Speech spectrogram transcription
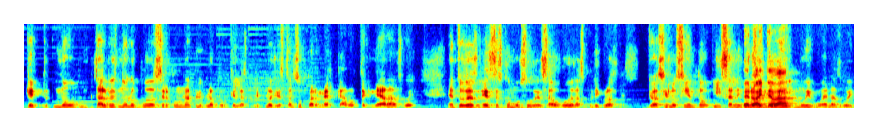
que no, tal vez no lo puedo hacer con una película porque las películas ya están supermercado güey. Entonces, este es como su desahogo de las películas. Yo así lo siento y salen Pero cosas ahí te muy, va. muy buenas, güey.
